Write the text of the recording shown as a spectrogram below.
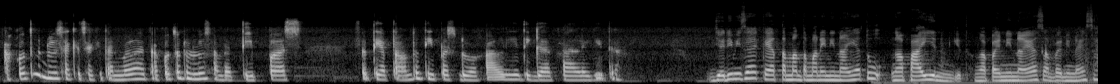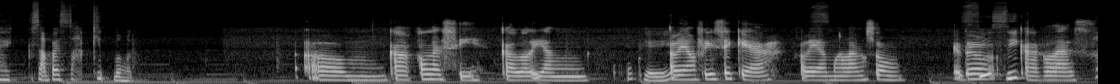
Aku tuh dulu sakit-sakitan banget. Aku tuh dulu sampai tipes. Setiap tahun tuh tipes dua kali, tiga kali gitu. Jadi misalnya kayak teman-teman Ninaya tuh ngapain gitu? Ngapain Ninaya sampai Ninaya sa- sampai sakit banget? Em, kakak kelas sih. Kalau yang Oke. kalau yang fisik ya, kalau yang emang langsung itu Fisik? kakak kelas.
